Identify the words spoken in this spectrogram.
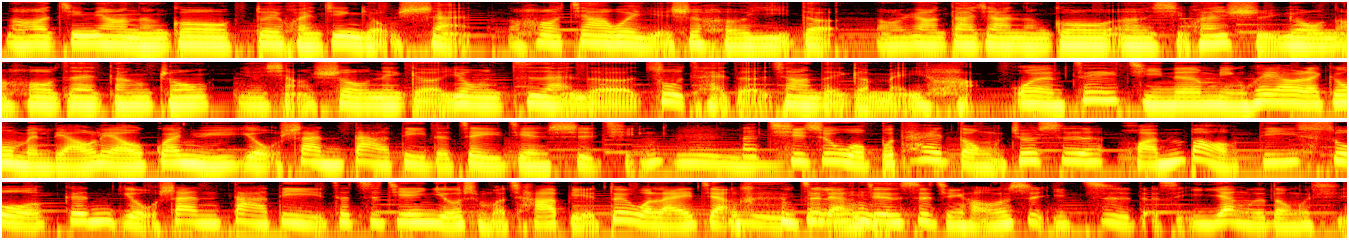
然后尽量能够对环境友善，然后价位也是合宜的。然后让大家能够呃喜欢使用，然后在当中也享受那个用自然的素材的这样的一个美好。我这一集呢，敏慧要来跟我们聊聊关于友善大地的这一件事情。嗯，那其实我不太懂，就是环保低塑跟友善大地这之间有什么差别？对我来讲，这两件事情好像是一致的，是一样的东西。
